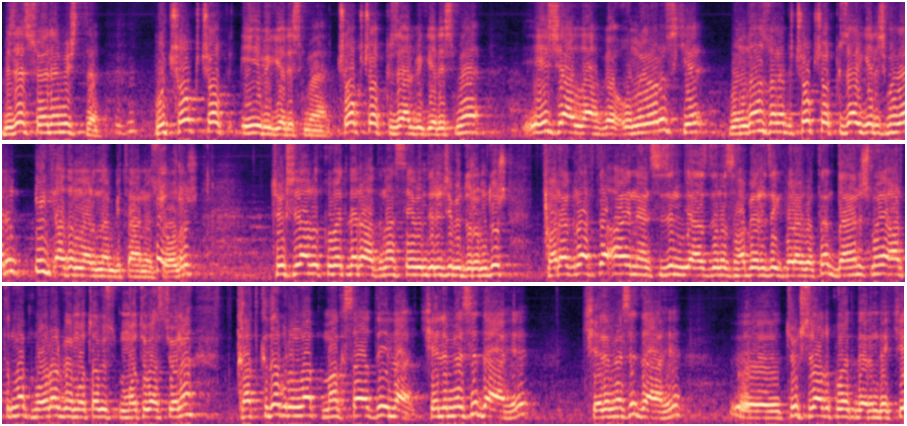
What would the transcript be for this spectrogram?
bize söylemişti. Bu çok çok iyi bir gelişme. Çok çok güzel bir gelişme. İnşallah ve umuyoruz ki bundan sonraki çok çok güzel gelişmelerin ilk adımlarından bir tanesi Peki. olur. Türk Silahlı Kuvvetleri adına sevindirici bir durumdur. Paragrafta aynen sizin yazdığınız haberinizdeki paragraftan dayanışmayı artırmak, moral ve motiv- motivasyona katkıda bulunmak maksadıyla kelimesi dahi kelimesi dahi e, Türk Silahlı Kuvvetleri'ndeki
